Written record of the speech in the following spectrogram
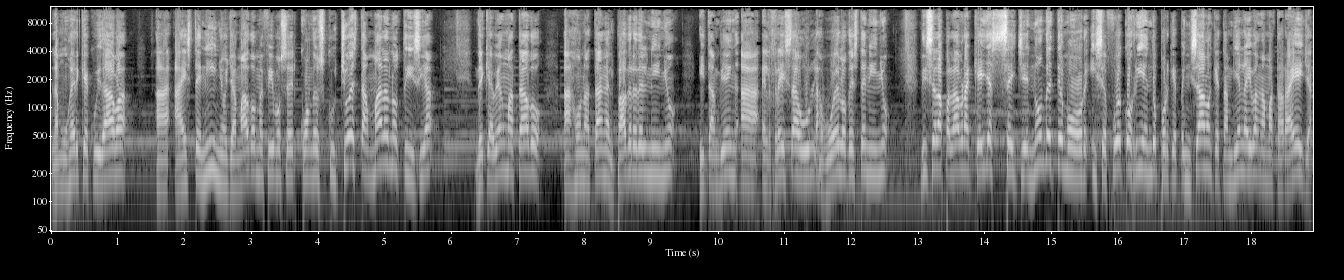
la mujer que cuidaba a, este niño llamado Mefiboset, cuando escuchó esta mala noticia de que habían matado a Jonatán, el padre del niño, y también a el rey Saúl, abuelo de este niño, dice la palabra que ella se llenó de temor y se fue corriendo porque pensaban que también la iban a matar a ella.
